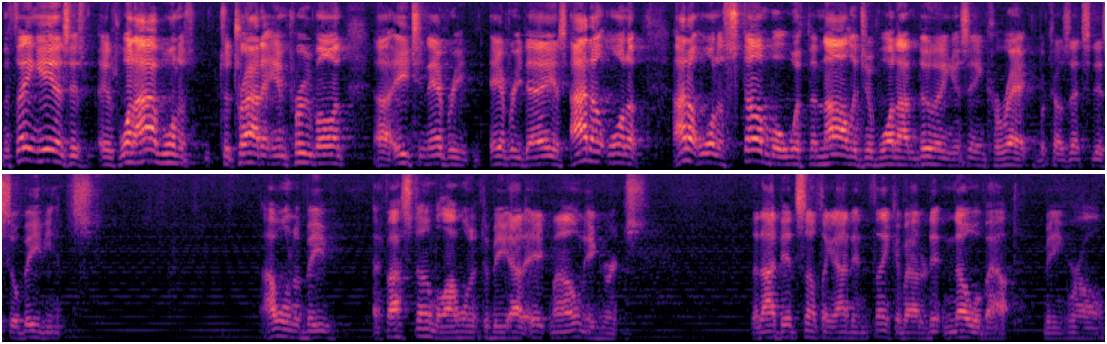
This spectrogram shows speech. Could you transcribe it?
The thing is, is, is what I want to, try to improve on uh, each and every every day is I don't want to I don't want to stumble with the knowledge of what I'm doing is incorrect because that's disobedience. I want to be if I stumble, I want it to be out of my own ignorance that I did something I didn't think about or didn't know about being wrong.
